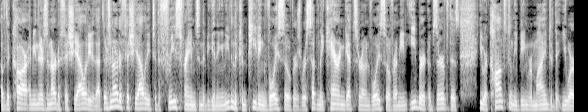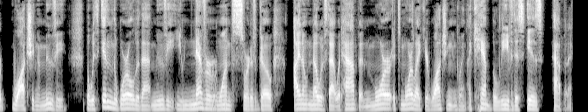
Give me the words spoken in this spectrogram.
of the car, I mean, there's an artificiality to that. There's an artificiality to the freeze frames in the beginning and even the competing voiceovers where suddenly Karen gets her own voiceover. I mean, Ebert observed this. You are constantly being reminded that you are watching a movie. But within the world of that movie, you never once sort of go, I don't know if that would happen. More, it's more like you're watching and going, I can't believe this is happening.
